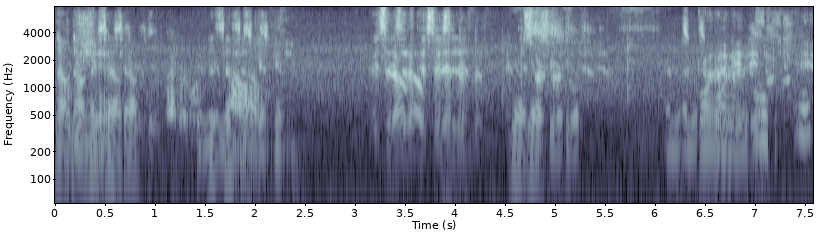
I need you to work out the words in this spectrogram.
No, no, shit. this house. Better Getting this no. house. Is it out? Is it in the? Yes, yes, yes. And this corner is. Oh shit!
